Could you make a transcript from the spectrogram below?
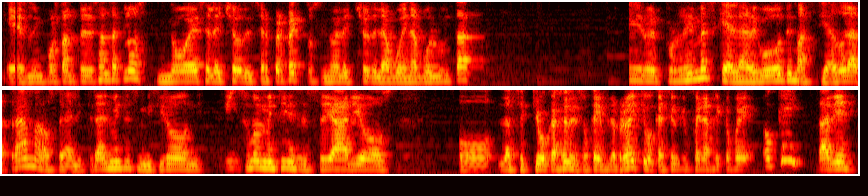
que es lo importante de Santa Claus, no es el hecho de ser perfecto, sino el hecho de la buena voluntad. Pero el problema es que alargó demasiado la trama, o sea, literalmente se me hicieron sumamente innecesarios o las equivocaciones. Ok, la primera equivocación que fue en África fue, ok, está bien.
